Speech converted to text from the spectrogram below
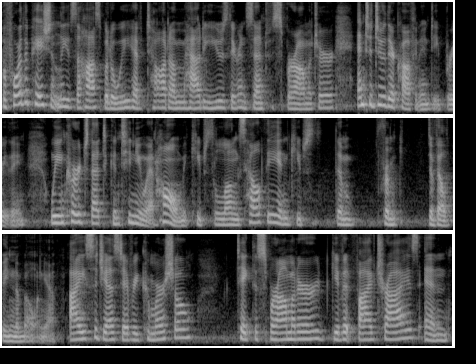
Before the patient leaves the hospital, we have taught them how to use their incentive spirometer and to do their coughing and deep breathing. We encourage that to continue at home. It keeps the lungs healthy and keeps them from developing pneumonia. I suggest every commercial, take the spirometer, give it five tries, and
